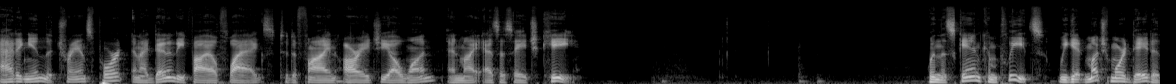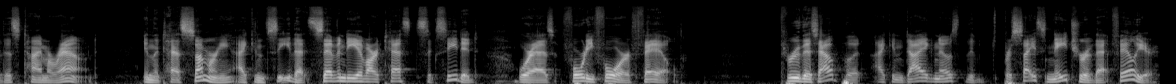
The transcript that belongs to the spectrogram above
adding in the transport and identity file flags to define RHEL1 and my SSH key. When the scan completes, we get much more data this time around. In the test summary, I can see that 70 of our tests succeeded, whereas 44 failed. Through this output, I can diagnose the precise nature of that failure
